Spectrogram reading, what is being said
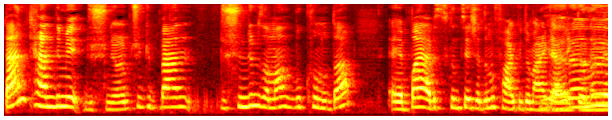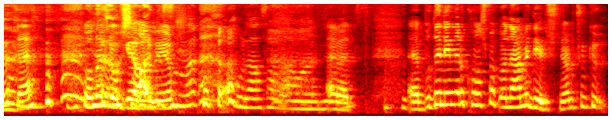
Ben kendimi düşünüyorum. Çünkü ben düşündüğüm zaman bu konuda e, bayağı bir sıkıntı yaşadığımı fark ediyorum ergenlik Yaralı. döneminde. bu konuda çok yaralıyım. Buradan sana aman. Evet. E, bu deneyimleri konuşmak önemli diye düşünüyorum. Çünkü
